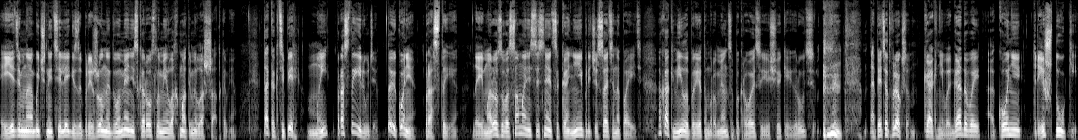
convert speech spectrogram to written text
едем на обычной телеге, запряженной двумя низкорослыми и лохматыми лошадками. Так как теперь мы простые люди, то и кони простые. Да и Морозова сама не стесняется коней причесать и напоить. А как мило при этом румянцы покрываются ее щеки и грудь. Опять отвлекся. Как не выгадывай, а кони — три штуки.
